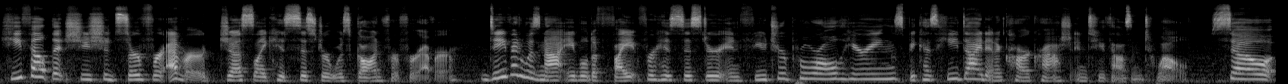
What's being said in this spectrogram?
He felt that she should serve forever, just like his sister was gone for forever. David was not able to fight for his sister in future parole hearings because he died in a car crash in 2012. So,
